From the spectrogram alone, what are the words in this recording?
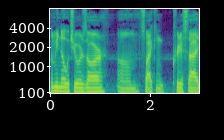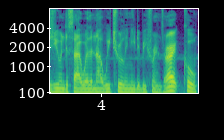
Let me know what yours are, um, so I can criticize you and decide whether or not we truly need to be friends. All right, cool.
